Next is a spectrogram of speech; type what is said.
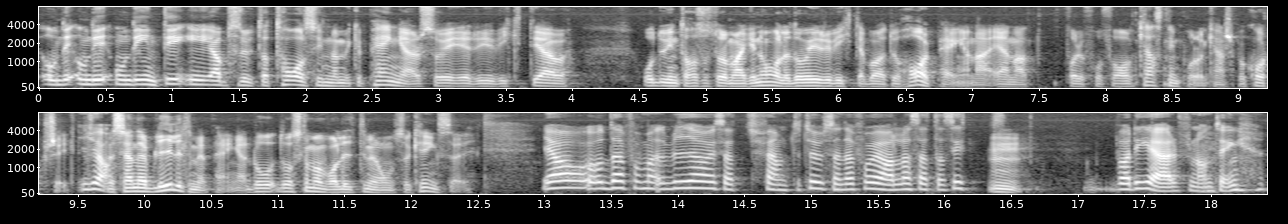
om, det, om, det, om det inte är absoluta tal så himla mycket pengar så är det ju viktiga och du inte har så stora marginaler, då är det viktiga bara att du har pengarna än att vad du får för avkastning på det kanske på kort sikt. Ja. Men sen när det blir lite mer pengar, då, då ska man vara lite mer omsorg kring sig. Ja, och där får man, vi har ju sett 50 000, där får ju alla sätta sitt, Mm. vad det är för någonting.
